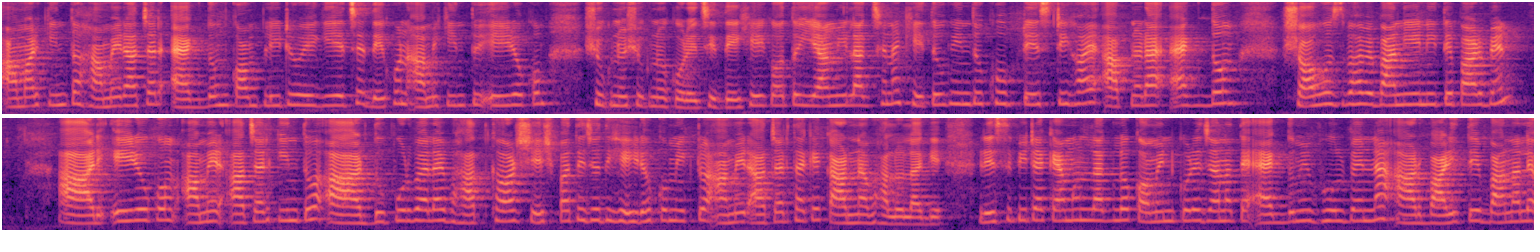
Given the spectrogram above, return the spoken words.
আমার কিন্তু হামের আচার একদম কমপ্লিট হয়ে গিয়েছে। দেখুন, আমি কিন্তু এই রকম শুকনো শুকনো করেছি। দেখেই কত ইয়ামি লাগছে না? খেতেও কিন্তু খুব টেস্টি হয়। আপনারা একদম সহজভাবে বানিয়ে নিতে পারবেন। আর এই রকম আমের আচার কিন্তু, আর দুপুরবেলায় ভাত খাওয়ার শেষ পাতে যদি এইরকম একটু আমের আচার থাকে, কার না ভালো লাগে? রেসিপিটা কেমন লাগল কমেন্ট করে জানাতে একদমই ভুলবেন না। আর বাড়িতে বানালে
